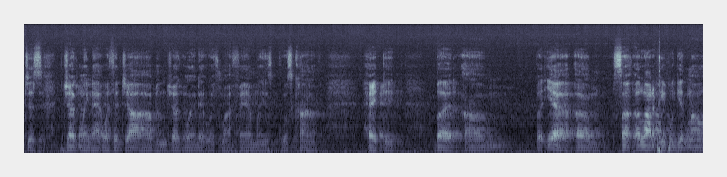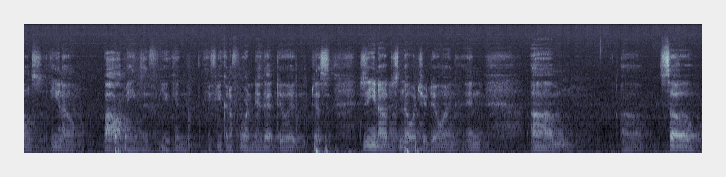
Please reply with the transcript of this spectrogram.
just juggling that with a job and juggling it with my family was kind of hectic. But um, but yeah, um, so a lot of people get loans. You know, by all means, if you can, if you can afford to do that, do it. Just, just you know, just know what you're doing. And um, uh, so,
